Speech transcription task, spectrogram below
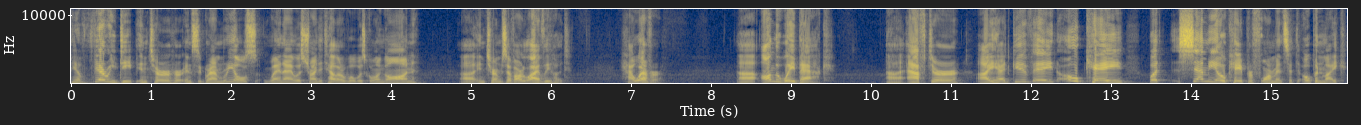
you know, very deep into her Instagram reels when I was trying to tell her what was going on uh, in terms of our livelihood. However, uh, on the way back, uh, after I had give a okay but semi okay performance at the open mic,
